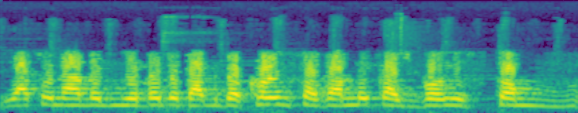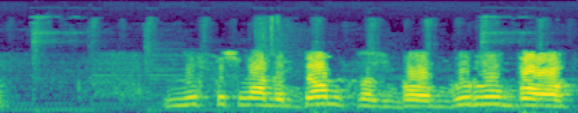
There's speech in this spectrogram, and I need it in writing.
Ja to nawet nie będę tak do końca zamykać, bo jest to, nie chcę się nawet domknąć, bo grubo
